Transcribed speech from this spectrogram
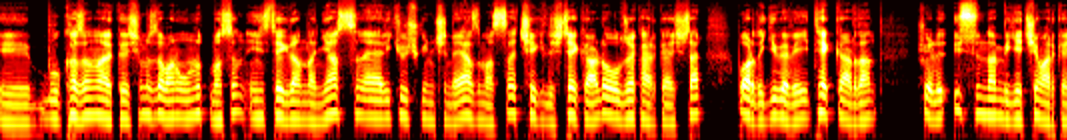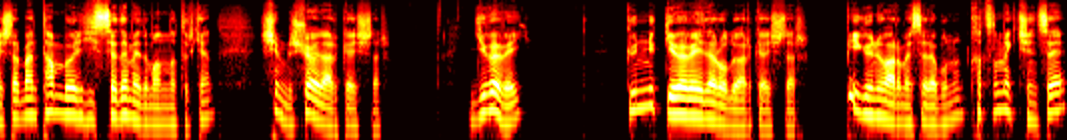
Ee, bu kazanan arkadaşımız da bana unutmasın. Instagram'dan yazsın. Eğer 2-3 gün içinde yazmazsa çekiliş tekrarda olacak arkadaşlar. Bu arada giveaway tekrardan şöyle üstünden bir geçeyim arkadaşlar. Ben tam böyle hissedemedim anlatırken. Şimdi şöyle arkadaşlar. Giveaway günlük giveaway'ler oluyor arkadaşlar. Bir günü var mesela bunun. Katılmak içinse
